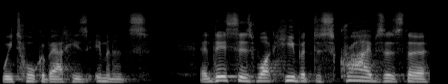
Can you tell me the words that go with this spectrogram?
we talk about his immanence. And this is what Hiebert describes as the,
